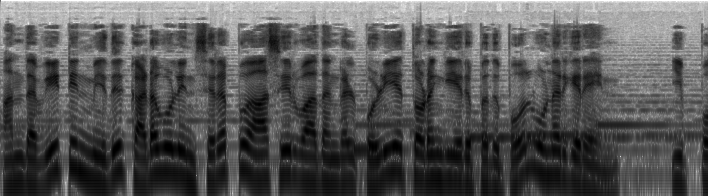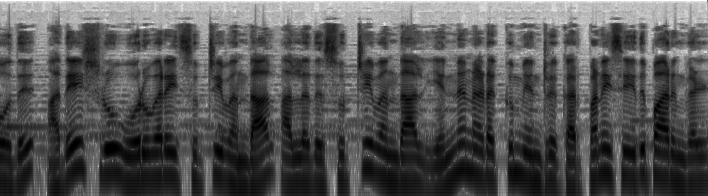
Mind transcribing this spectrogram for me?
அந்த வீட்டின் மீது கடவுளின் சிறப்பு ஆசீர்வாதங்கள் பொழியத் தொடங்கியிருப்பது போல் உணர்கிறேன். இப்போது அதே ஸ்ரூ ஒருவரை சுற்றி வந்தால் அல்லது சுற்றி வந்தால் என்ன நடக்கும் என்று கற்பனை செய்து பாருங்கள்.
